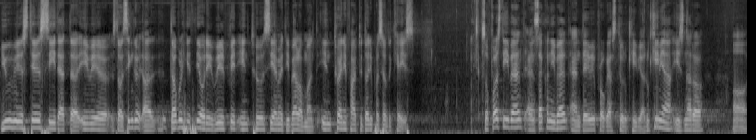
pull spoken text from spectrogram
you will still see that uh, it will, the single, uh, double hit theory will fit into CML development in 25 to 30% of the case. So first event and second event, and they will progress to leukemia. Leukemia is not a, uh,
